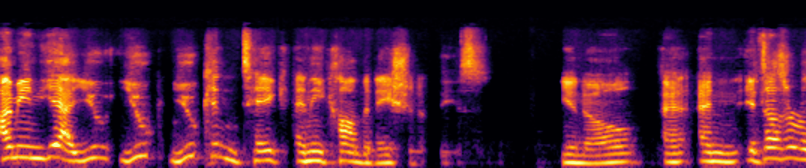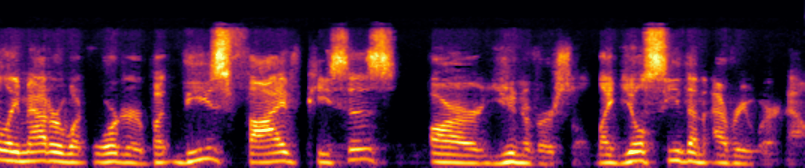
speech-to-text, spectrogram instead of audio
I mean, yeah, you you you can take any combination of these, you know, and, and it doesn't really matter what order, but these five pieces are universal. Like you'll see them everywhere now.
